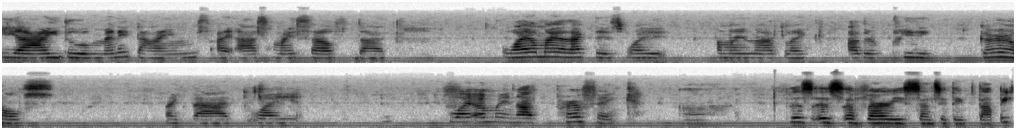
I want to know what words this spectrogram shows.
Yeah, I do. Many times I ask myself that why am I like this? Why am I not like other pretty girls like that? Why why am I not perfect? Uh, this is a very sensitive topic,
